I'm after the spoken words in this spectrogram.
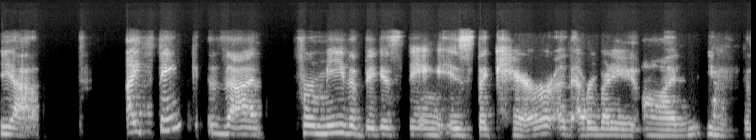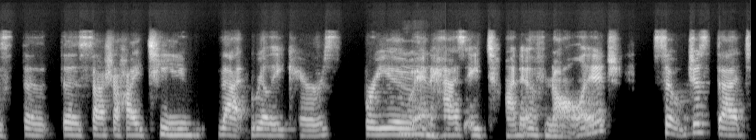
Yeah. I think that for me, the biggest thing is the care of everybody on, you know, the, the, the Sasha High team that really cares for you Mm. and has a ton of knowledge. So just that,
